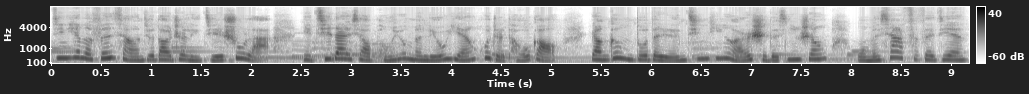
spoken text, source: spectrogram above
今天的分享就到这里结束啦，也期待小朋友们留言或者投稿，让更多的人倾听儿时的心声。我们下次再见。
